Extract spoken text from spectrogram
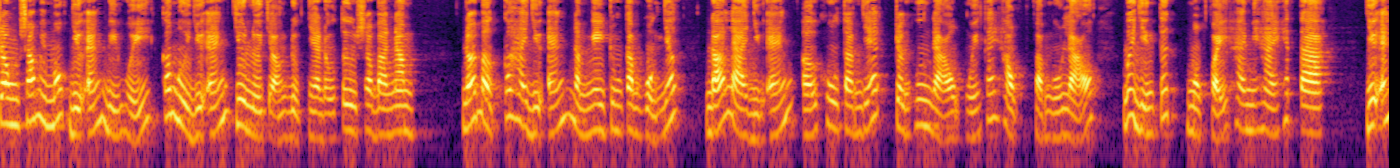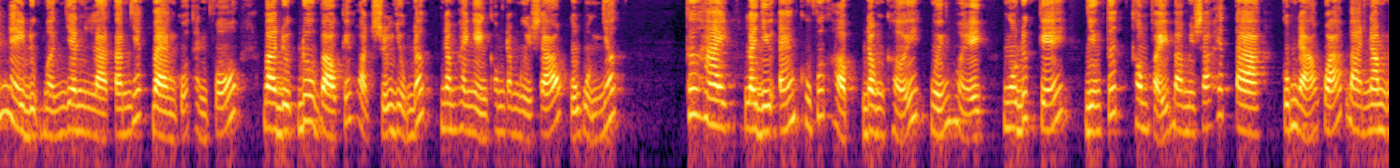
Trong 61 dự án bị hủy, có 10 dự án chưa lựa chọn được nhà đầu tư sau 3 năm. Nói bật có hai dự án nằm ngay trung tâm quận nhất, đó là dự án ở khu Tam Giác Trần Hương Đạo, Nguyễn Thái Học, Phạm Ngũ Lão với diện tích 1,22 hecta. Dự án này được mệnh danh là Tam Giác Vàng của thành phố và được đưa vào kế hoạch sử dụng đất năm 2016 của quận nhất. Thứ hai là dự án khu phức hợp Đồng Khởi, Nguyễn Huệ, Ngô Đức Kế, diện tích 0,36 hecta cũng đã quá 3 năm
